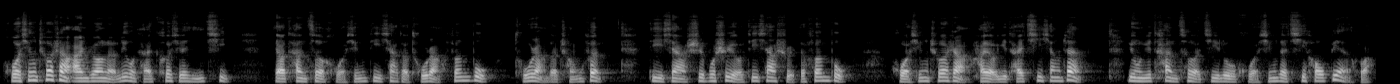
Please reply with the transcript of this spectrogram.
火星车上安装了六台科学仪器，要探测火星地下的土壤分布、土壤的成分、地下是不是有地下水的分布。火星车上还有一台气象站，用于探测记录火星的气候变化。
